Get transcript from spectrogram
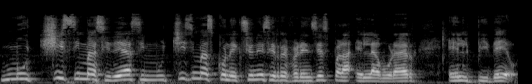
muchísimas ideas y muchísimas conexiones y referencias para elaborar el video.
